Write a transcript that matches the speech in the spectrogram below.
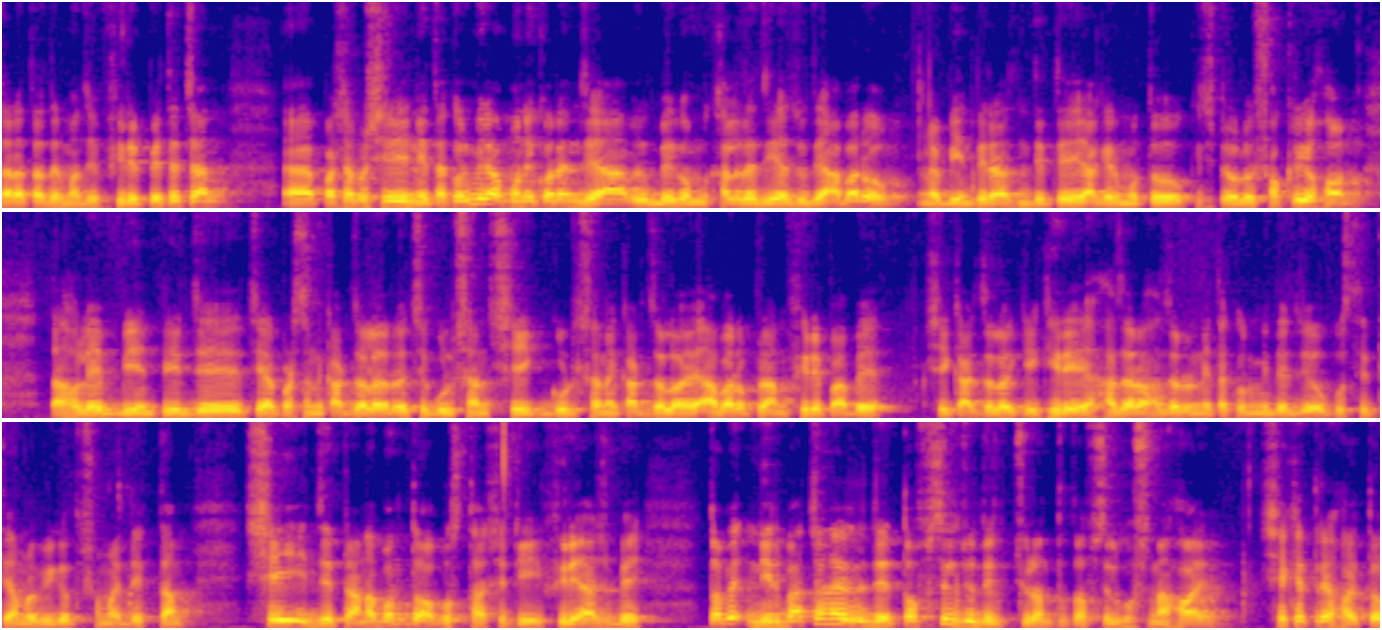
তারা তাদের মাঝে ফিরে পেতে চান। পাশাপাশি নেতাকর্মীরা মনে করেন যে বেগম খালেদা জিয়া যদি আবারও বিএনপি রাজনীতিতে আগের মতো কিছুটা হলেও সক্রিয় হন, তাহলে বিএনপির যে চেয়ারপারসনের কার্যালয় রয়েছে গুলশান, সেই গুলশানের কার্যালয়ে আবারও প্রাণ ফিরে পাবে। সেই কার্যালয়কে ঘিরে হাজারো হাজারো নেতাকর্মীদের যে উপস্থিতি আমরা বিগত সময় দেখতাম, সেই যে প্রাণবন্ত অবস্থা সেটি ফিরে আসবে। তবে নির্বাচনের যে তফসিল, যদি চূড়ান্ত তফসিল ঘোষণা হয়, সেক্ষেত্রে হয়তো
